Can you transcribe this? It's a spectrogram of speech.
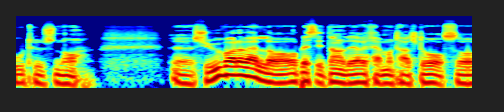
2000. Eh, sju, var det vel, og ble sittende der i fem og et halvt år. Så,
